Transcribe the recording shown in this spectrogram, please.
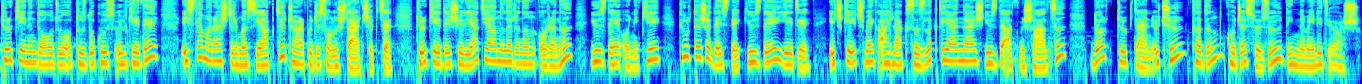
Türkiye'nin doğduğu 39 ülkede İslam araştırması yaptı çarpıcı sonuçlar çıktı. Türkiye'de şeriat yanlılarının oranı %12, kürtaja destek %7, içki içmek ahlaksızlık diyenler %66, 4 Türk'ten 3'ü kadın koca sözü dinlemeli diyor.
